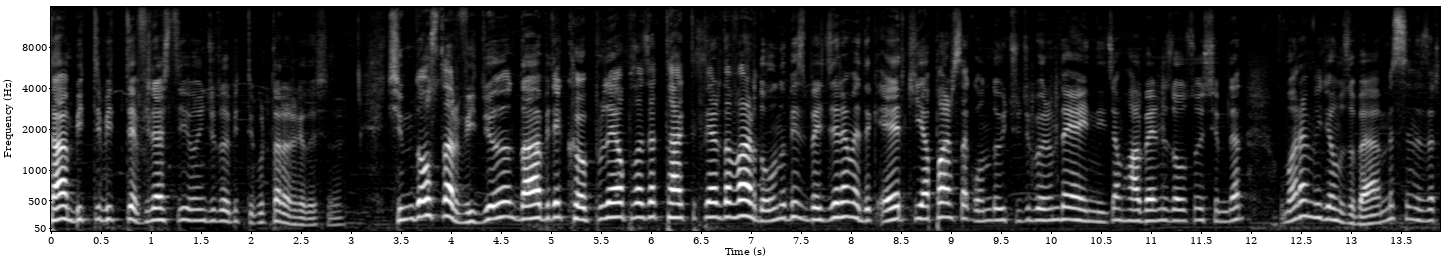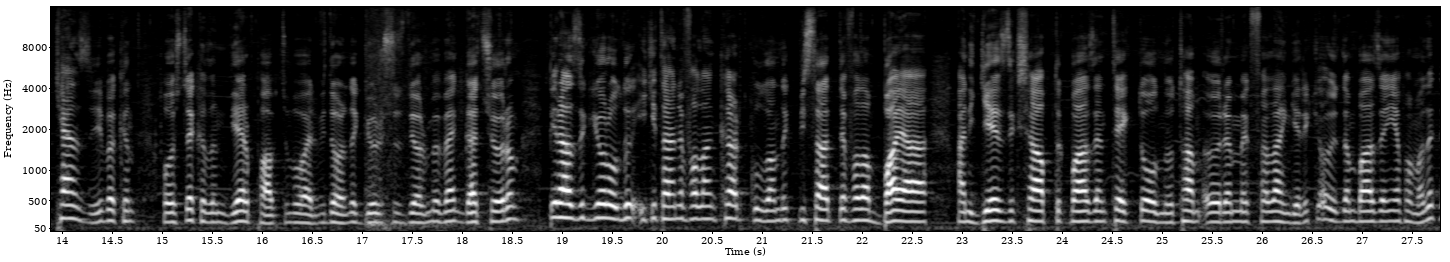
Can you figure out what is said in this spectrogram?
Tamam bitti bitti. Flash TV oyunculuğu bitti. Kurtar arkadaşını. Şimdi dostlar videonun daha bir de köprüde yapılacak taktikleri de vardı. Onu biz beceremedik. Eğer ki yaparsak onu da 3. bölümde yayınlayacağım. Haberiniz olsun şimdiden. Umarım videomuzu beğenmişsinizdir. Kendinize iyi bakın. Hoşça kalın. Diğer PUBG Mobile videolarında görüşürüz diyorum ve ben kaçıyorum. Birazcık yorulduk. iki tane falan kart kullandık. Bir saatte falan bayağı hani gezdik şey yaptık. Bazen tekte olmuyor. Tam öğrenmek falan gerekiyor. O yüzden bazen yapamadık.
